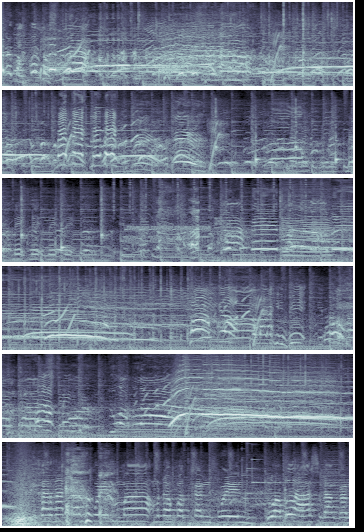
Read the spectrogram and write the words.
Eh, bangkok masuk ya. Bebek, bebek. Oke, oke. Bebek, bebek, bebek, bebek. Tiga, B, tengah B. Sok, mendapatkan poin 12, sedangkan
